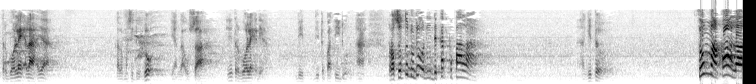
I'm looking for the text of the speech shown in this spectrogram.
tergolek lah ya. Kalau masih duduk, ya nggak usah. Ini tergolek dia di, di tempat tidur. Nah, Rasul itu duduk di dekat kepala. Nah, gitu. Thumma qala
